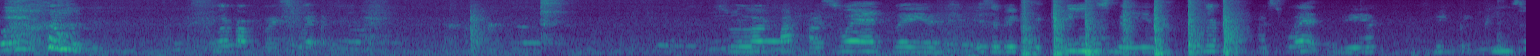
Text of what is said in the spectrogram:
my sweat. Slurp sweat, man. It's a big piece, man. Sweat, man. Big, piece,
